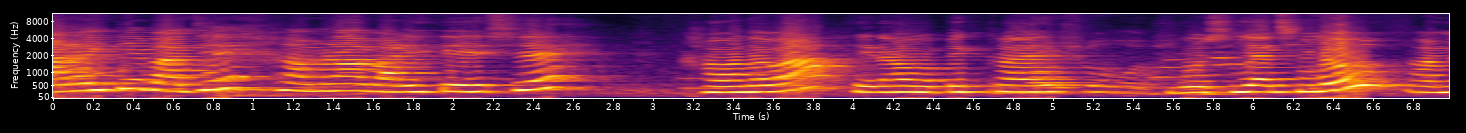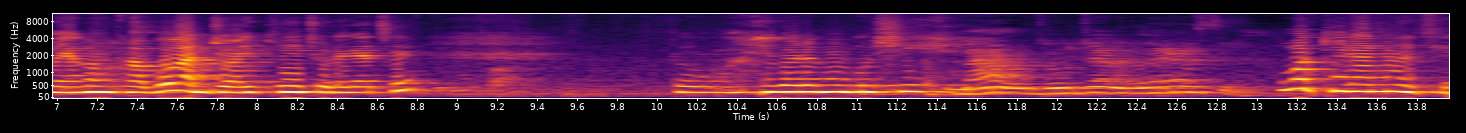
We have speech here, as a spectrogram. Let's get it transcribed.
আড়াইটে বাজে আমরা বাড়িতে এসে খাওয়া দাওয়া এরাও অপেক্ষায় বসিয়া ছিল আমি এখন খাব আর জয় খেয়ে চলে গেছে। তো এবার আমি বসি। তোমার কি রান্না হয়েছে?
